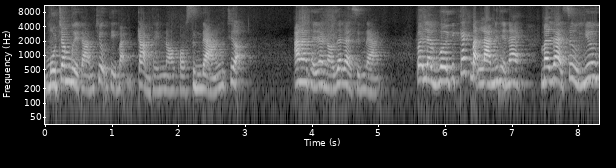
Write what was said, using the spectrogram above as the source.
118 triệu Thì bạn cảm thấy nó có xứng đáng chưa ạ? Anna thấy là nó rất là xứng đáng. Vậy là với cái cách bạn làm như thế này, mà giả sử như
